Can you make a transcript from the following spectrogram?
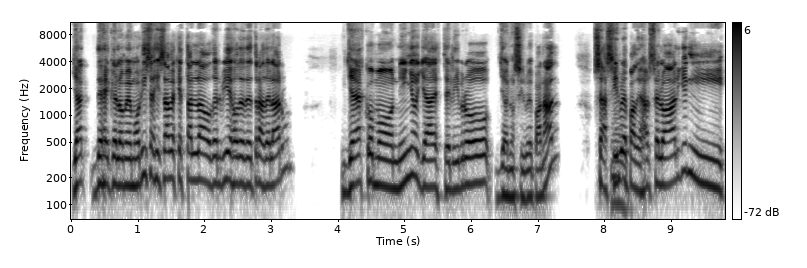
ya desde que lo memorizas y sabes que está al lado del viejo de detrás del árbol, ya es como niño, ya este libro ya no sirve para nada. O sea, sirve mm. para dejárselo a alguien y,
